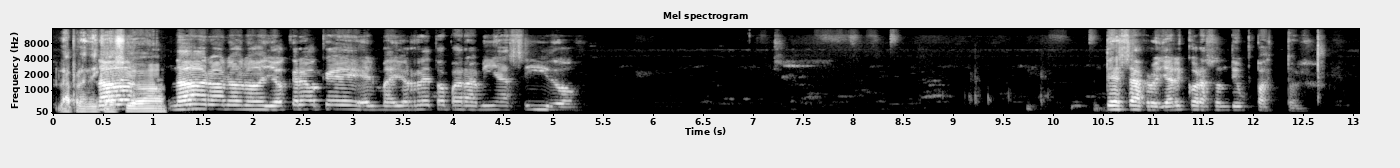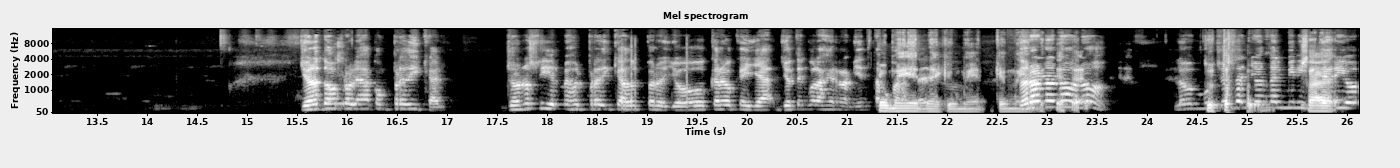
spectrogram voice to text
la predicación. No, no, no, no, Yo creo que el mayor reto para mí ha sido desarrollar el corazón de un pastor. Yo no tengo problema con predicar. Yo no soy el mejor predicador, pero yo creo que ya yo tengo las herramientas. Qué humilde, qué humilde, qué humilde. No, no, no, no, Los muchos años en el ministerio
